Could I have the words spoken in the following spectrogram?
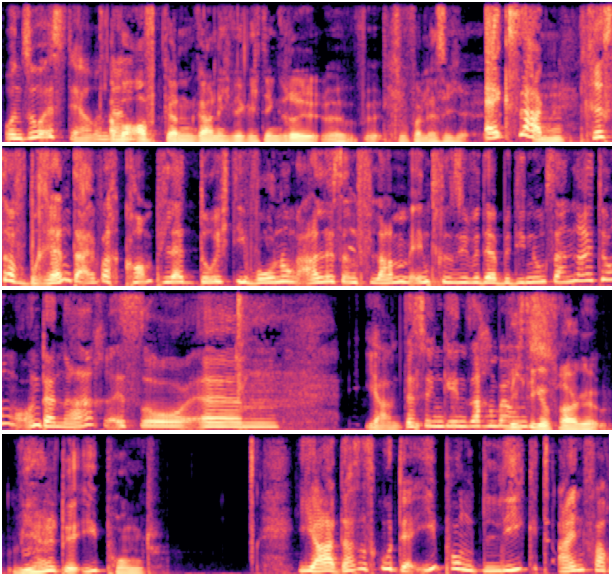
Und so ist der. Dann, Aber oft kann gar nicht wirklich den Grill äh, zuverlässig. Exakt. Mhm. Christoph brennt einfach komplett durch die Wohnung, alles in Flammen, inklusive der Bedienungsanleitung. Und danach ist so, ähm, ja, deswegen gehen Sachen bei Wichtige uns. Frage. Wie hält der I-Punkt? Ja, das ist gut. Der I-Punkt liegt einfach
